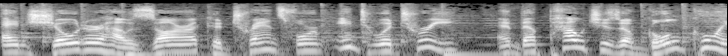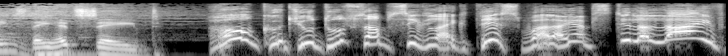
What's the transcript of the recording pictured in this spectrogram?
and showed her how Zara could transform into a tree and the pouches of gold coins they had saved. How could you do something like this while I am still alive?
